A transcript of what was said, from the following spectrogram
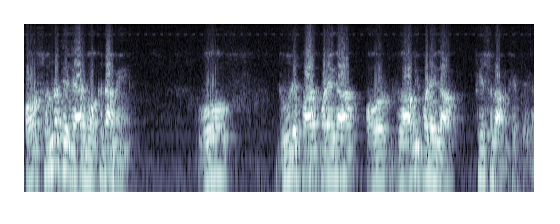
اور سنت غیر موقع میں وہ دور پاک پڑے گا اور دعا بھی پڑے گا، پھر سلام کہہ دے گا۔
